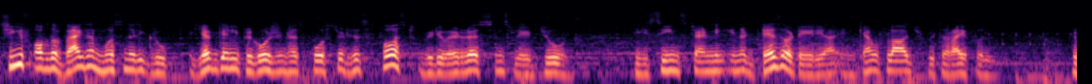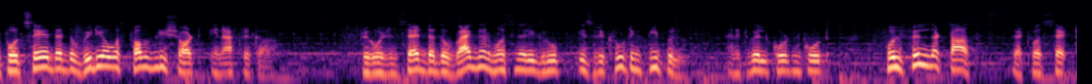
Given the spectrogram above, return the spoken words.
Chief of the Wagner mercenary group, Yevgeny Prigozhin, has posted his first video address since late June. He is seen standing in a desert area in camouflage with a rifle. Reports say that the video was probably shot in Africa. Prigozhin said that the Wagner mercenary group is recruiting people and it will quote unquote fulfill the tasks that were set.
